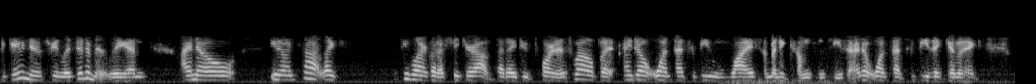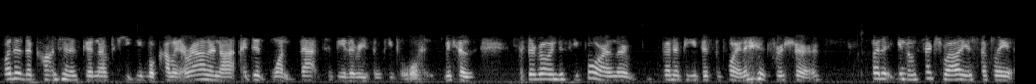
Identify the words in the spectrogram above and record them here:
the gaming industry, legitimately. And I know, you know, it's not like people aren't going to figure out that I do porn as well. But I don't want that to be why somebody comes and sees it. I don't want that to be the gimmick. Whether the content is good enough to keep people coming around or not, I didn't want that to be the reason people went. Because if they're going to see porn, they're going to be disappointed for sure. But you know, sexuality is definitely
